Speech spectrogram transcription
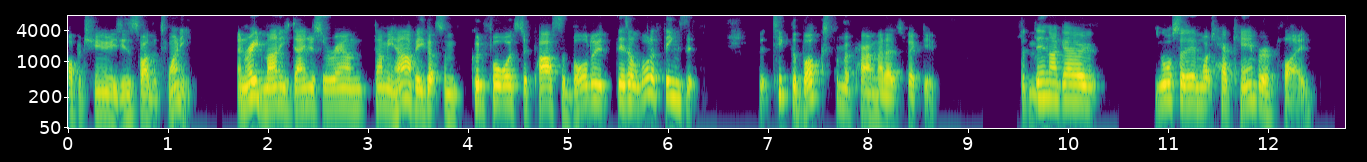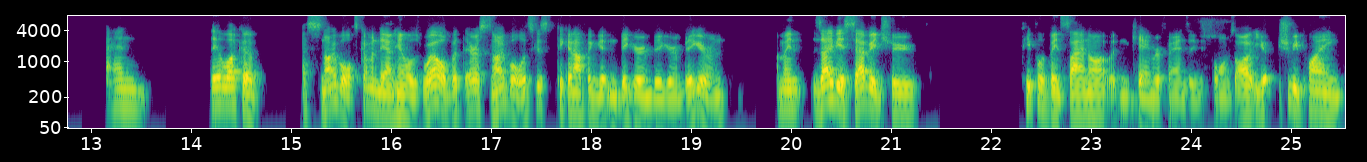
opportunities inside the twenty. And Reed Mahoney's dangerous around dummy half. He's got some good forwards to pass the ball to. There's a lot of things that that tick the box from a Parramatta perspective. But hmm. then I go, you also then watch how Canberra played, and they're like a, a snowball. It's coming downhill as well, but they're a snowball. It's just picking up and getting bigger and bigger and bigger. And I mean, Xavier Savage, who people have been saying, oh, in Canberra fans in these forums, oh, you should be playing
